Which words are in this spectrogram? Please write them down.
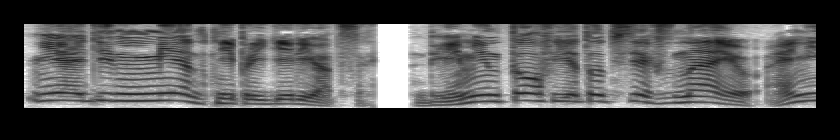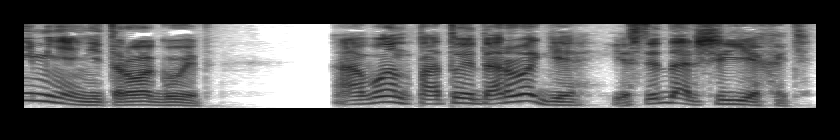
Ни один мент не придерется. Да и ментов я тут всех знаю, они меня не трогают. А вон по той дороге, если дальше ехать,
